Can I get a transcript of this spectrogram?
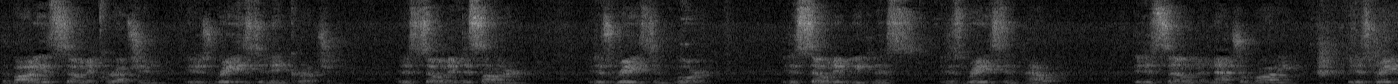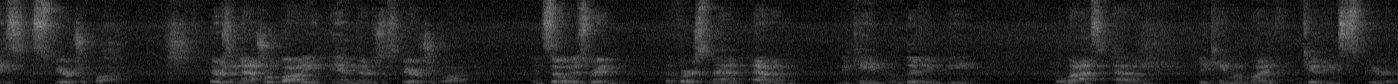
The body is sown in corruption, it is raised in incorruption. It is sown in dishonor, it is raised in glory. It is sown in weakness, raised in power. It is sown a natural body, it is raised a spiritual body. There is a natural body and there is a spiritual body. And so it is written The first man, Adam, became a living being. The last Adam became a life giving spirit.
